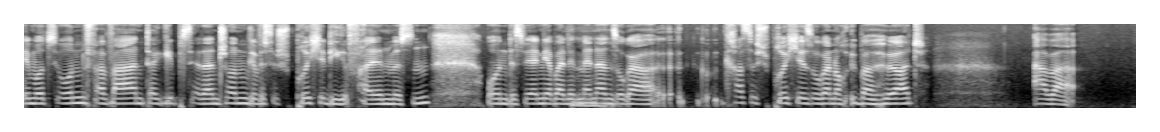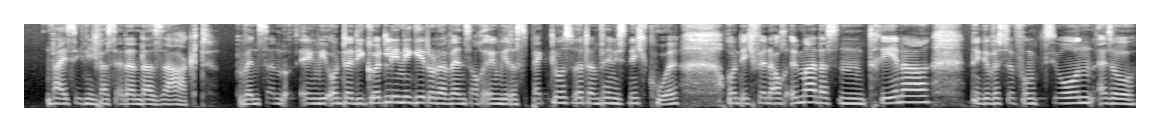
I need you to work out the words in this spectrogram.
Emotionen verwarnt. Da gibt es ja dann schon gewisse Sprüche, die gefallen müssen. Und es werden ja bei den Männern sogar äh, krasse Sprüche sogar noch überhört. Aber weiß ich nicht, was er dann da sagt. Wenn es dann irgendwie unter die Gürtellinie geht oder wenn es auch irgendwie respektlos wird, dann finde ich es nicht cool. Und ich finde auch immer, dass ein Trainer eine gewisse Funktion, also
